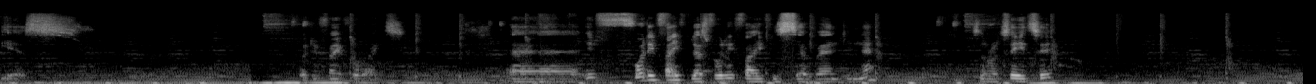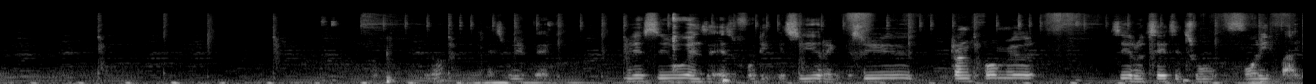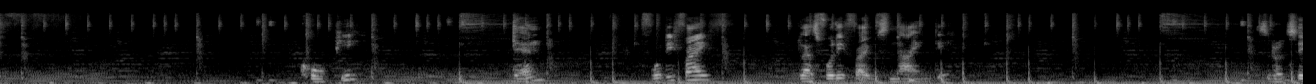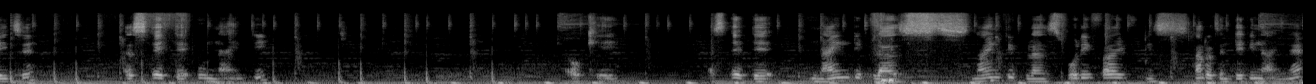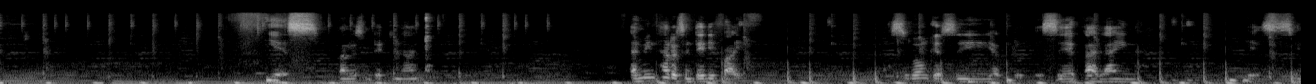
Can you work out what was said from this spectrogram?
yes. 45 all right uh, if 45 plus 45 is 70 ne? so rotate it kumele siwenze as 40 si si transform si rotate to 45 copy. Then 45 plus 45 is 90 so rotate it let's add the 90 okay the 90 plus 90 plus 45 is 139 eh? yes 139 I mean 135 sonke siya align yes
